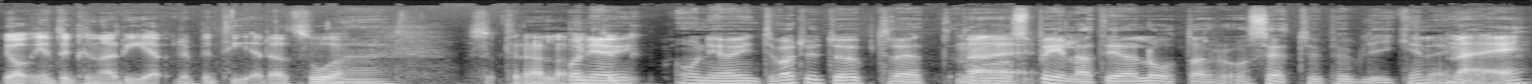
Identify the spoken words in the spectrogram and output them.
Jag har inte kunnat re repetera så, Nej. För alla. Och ni, har, inte, och ni har ju inte varit ute och uppträtt Nej. och spelat era låtar och sett hur publiken längre. nej.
